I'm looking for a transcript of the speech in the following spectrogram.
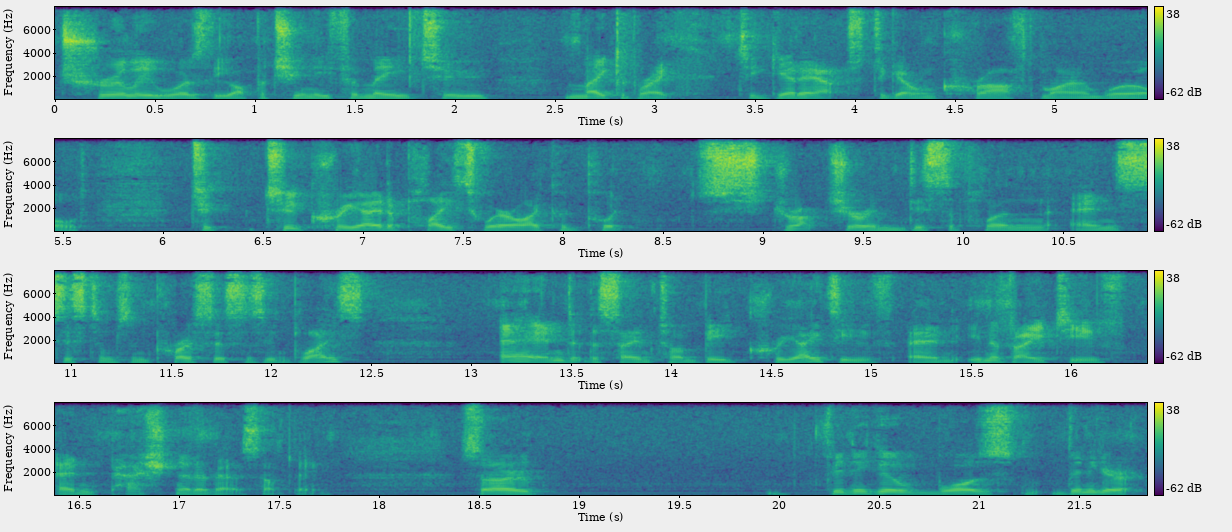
truly was the opportunity for me to make a break, to get out, to go and craft my own world, to, to create a place where I could put structure and discipline and systems and processes in place and at the same time be creative and innovative and passionate about something. So vinegar was vinegar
